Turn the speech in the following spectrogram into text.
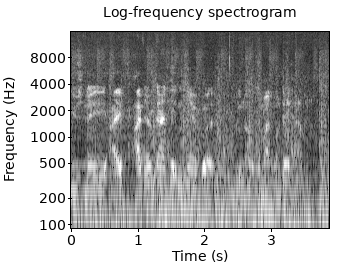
Usually I've I've never gotten hit in here, but you know, it might one day happen.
